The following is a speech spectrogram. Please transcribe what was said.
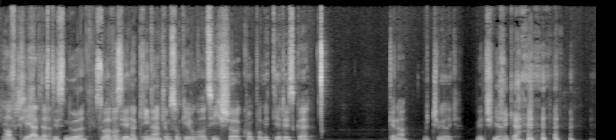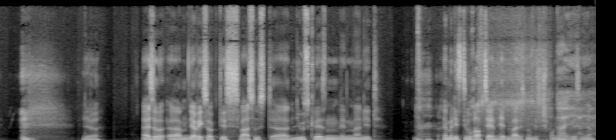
Blöde aufklären, dass das nur so klar, passieren hat. China. Die Entwicklungsumgebung an sich schon kompromittiert ist, gell? Genau. Wird schwierig. Wird schwierig, ja. ja. Also, ähm, ja, wie gesagt, das war sonst äh, News gewesen, wenn wir nicht, wenn wir letzte Woche aufzeichnen hätten, war das noch ein bisschen spannender ah, gewesen, ja.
